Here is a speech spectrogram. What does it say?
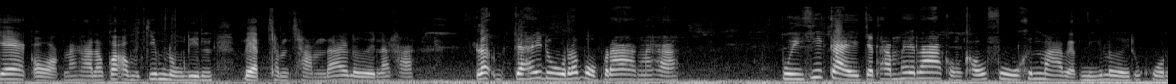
แยกออกนะคะ แล้วก็เอามาจิ้มลงดินแบบฉ่ำๆได้เลยนะคะ แล้วจะให้ดูระบบรากนะคะ ปุ๋ยขี้ไก่จะทำให้รากของเขาฟูขึ้นมาแบบนี้เลยทุกคน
